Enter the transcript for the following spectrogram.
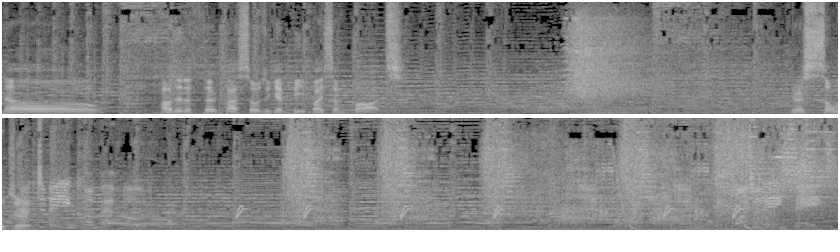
No! How did a third class soldier get beat by some bots? You're a soldier. Activating combat mode. Modulating phase.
